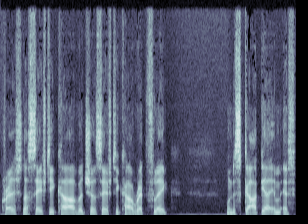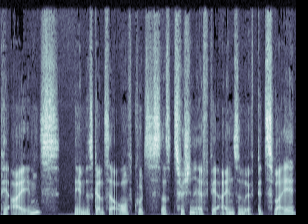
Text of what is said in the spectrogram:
Crash, nach Safety Car, Virtual Safety Car, Red Flag. Und es gab ja im FP1, nehmen das Ganze auf, kurz also zwischen FP1 und FP2,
